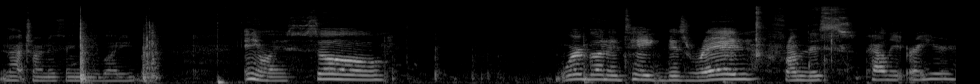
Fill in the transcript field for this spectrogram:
Not trying to offend anybody, but anyways, so we're gonna take this red from this palette right here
